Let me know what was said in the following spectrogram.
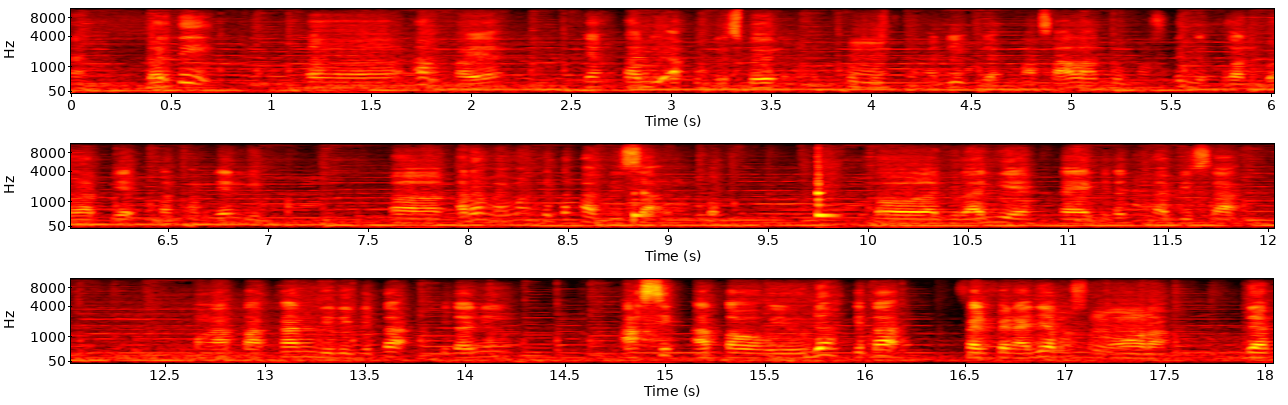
Nah, berarti eh, apa ya? Yang tadi aku garis bawahi Hmm. tadi nggak masalah tuh. Maksudnya bukan berarti bukan artian gitu. Eh, karena memang kita nggak bisa untuk oh, lagi-lagi ya kayak kita tuh nggak bisa mengatakan diri kita kita ini asik atau ya udah kita fan-fan aja sama semua Hmm. orang. Dan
